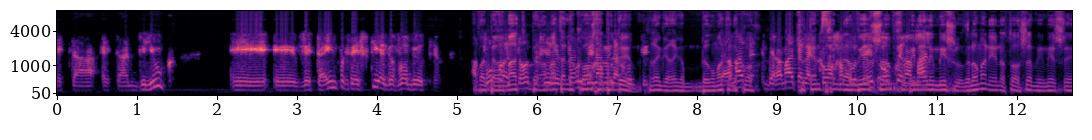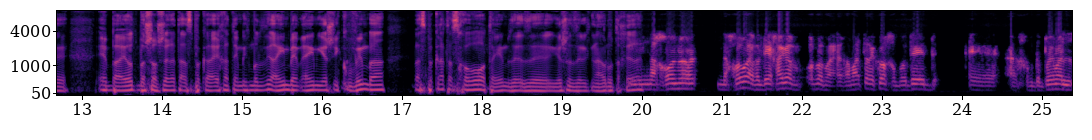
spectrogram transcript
את, ה, את הדיוק ואת האימפקט העסקי הגבוה ביותר. אבל ברמת, ברמת הלקוח הבודד, רגע, רגע, ברמת הלקוח, ברמת הלקוח הבודד, אתם צריכים להביא עכשיו חבילה למישהו, זה לא מעניין אותו עכשיו אם יש אה, בעיות בשרשרת האספקה, איך אתם מתמודדים, האם, האם יש עיכובים באספקת הסחורות, האם זה, זה, יש לזה התנהלות אחרת? נכון, נכון, אבל דרך אגב, עוד פעם, רמת הלקוח הבודד, אנחנו מדברים על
